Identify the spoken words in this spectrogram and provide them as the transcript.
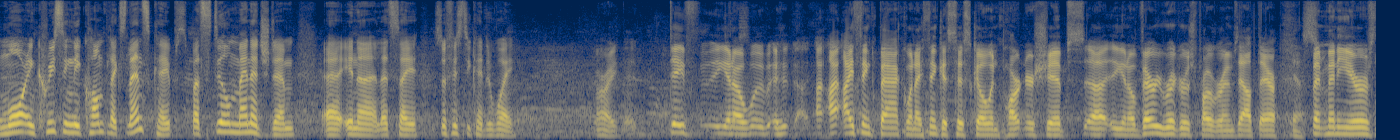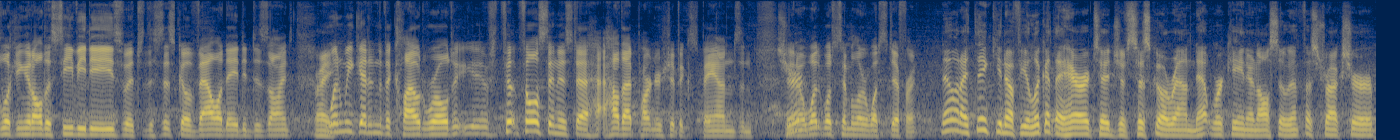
more increasingly complex landscapes, but still manage them uh, in a, let's say, sophisticated way. All right, Dave, you know, I, I, think back when I think of Cisco and partnerships, uh, you know, very rigorous programs out there. Yes. Spent many years looking at all the CVDs, which the Cisco validated designs. Right. When we get into the cloud world, you know, fill us in as to how that partnership expands and sure. you know, what, what's similar, what's different. No, and I think, you know, if you look at the heritage of Cisco around networking and also infrastructure,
